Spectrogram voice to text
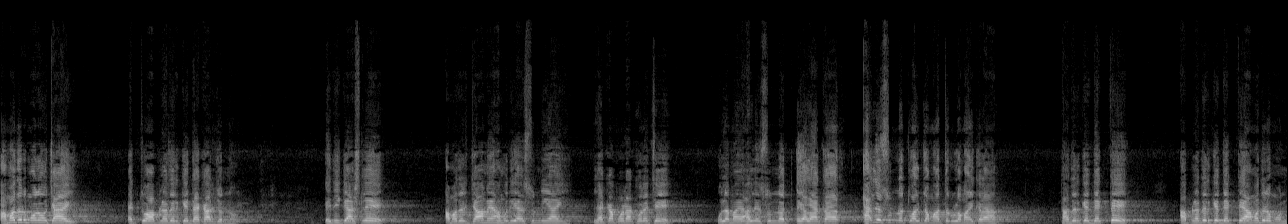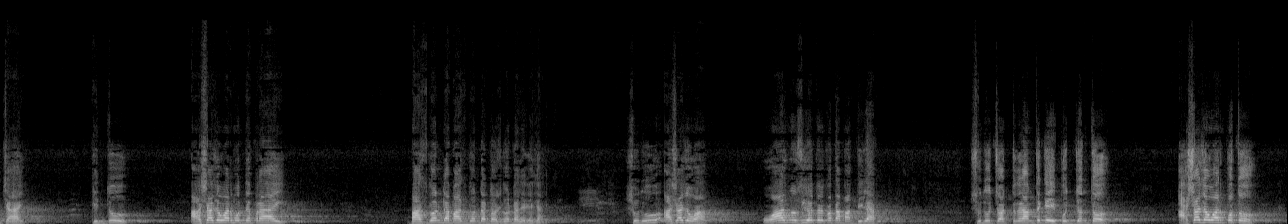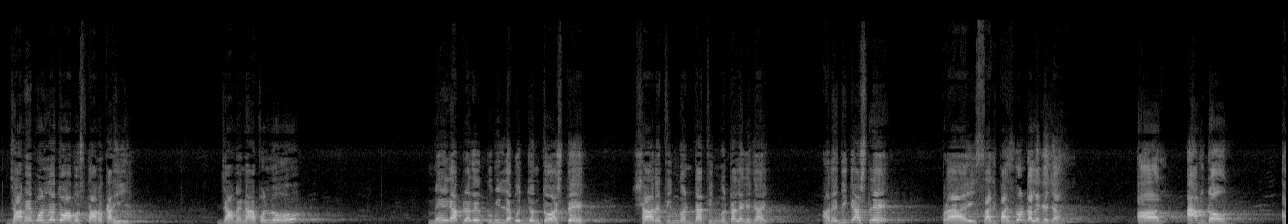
আমাদের মনেও চাই একটু আপনাদেরকে দেখার জন্য। এদিকে আসলে আমাদের জামে আহমদিয়া সুন্নিয়াই লেখাপড়া করেছে। উলামায় আহলে সুন্নত এই এলাকার আহলে সুন্নত ওয়াল জামাতের উলামাই কালাম তাদেরকে দেখতে, আপনাদেরকে দেখতে আমাদেরও মন চায়। কিন্তু আসা যাওয়ার মধ্যে প্রায় পাঁচ ঘণ্টা পাঁচ ঘণ্টা, দশ ঘণ্টা লেগে যায়। শুধু আসা যাওয়া, ওয়াজ নসিহতের কথা বাদ দিলাম। শুধু চট্টগ্রাম থেকে এই পর্যন্ত আসা যাওয়ার পথ জামে পড়লে তো অবস্থা আরও কাহিল। জামে না পড়লেও মেইন আপনাদের কুমিল্লা পর্যন্ত আসতে সাড়ে তিন ঘণ্টা তিন ঘণ্টা লেগে যায়। আর এদিকে আসলে প্রায় সাড়ে পাঁচ ঘণ্টা লেগে যায়। আর আপ ডাউন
